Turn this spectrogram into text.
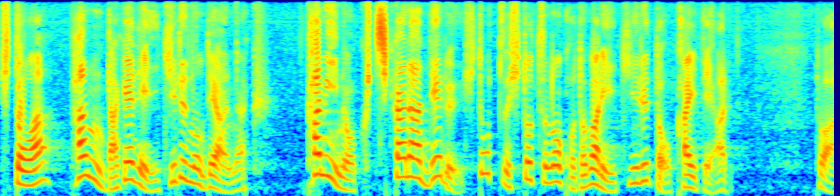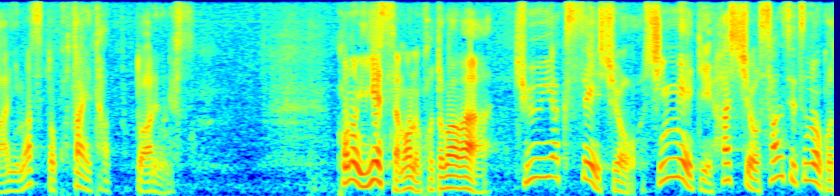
人はパンだけで生きるのではなく神の口から出る一つ一つの言葉で生きると書いてあるとはありますと答えたとあるのです。このイエス様の言葉は旧約聖書新明記8章3節の言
